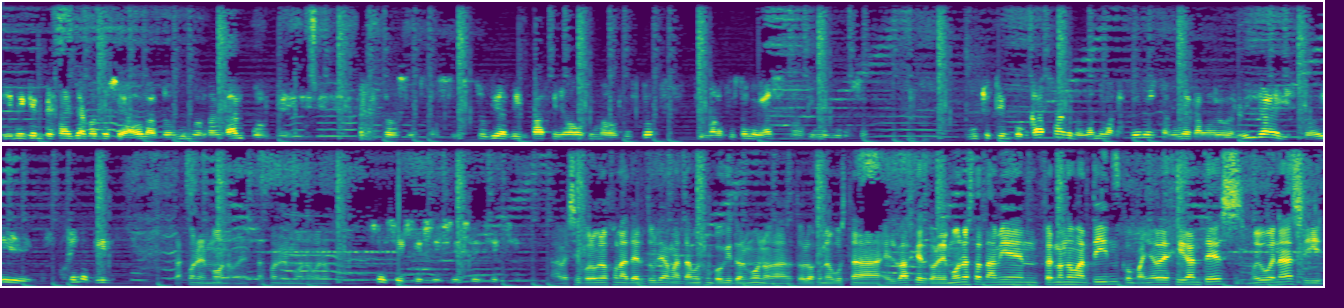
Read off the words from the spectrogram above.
tiene que empezar ya cuando sea ahora todo el mundo arrancar porque estos, días de que llevamos sin baloncesto sin baloncesto no veas, no haciendo ¿eh? Mucho tiempo en casa, que nos dan de vacaciones, también he acabado de liga y estoy pues, cogiendo aquí. Estás con el mono, ¿eh? Estás con el mono, bueno. Sí, sí, sí, sí, sí, sí, sí. A ver si por lo menos con la tertulia matamos un poquito el mono, a todos los que nos gusta el básquet. Con el mono está también Fernando Martín, compañero de Gigantes, muy buenas, y,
